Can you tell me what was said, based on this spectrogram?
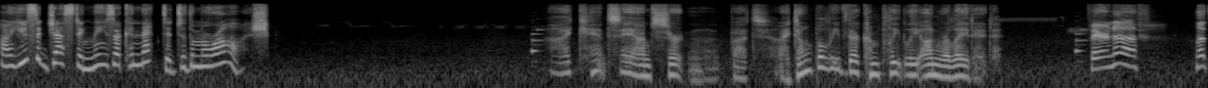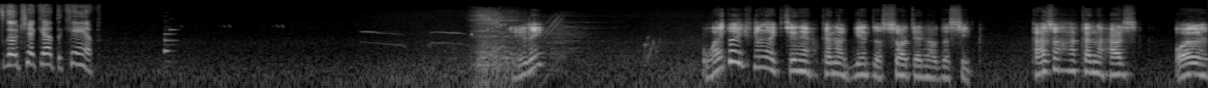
Are you suggesting these are connected to the Mirage? I can't say I'm certain, but I don't believe they're completely unrelated. Fair enough. Let's go check out the camp. Really? Why do I feel like Senior cannot get the short end of the stick? Kazuha kinda has all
